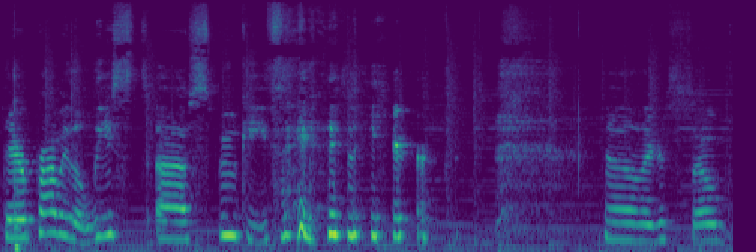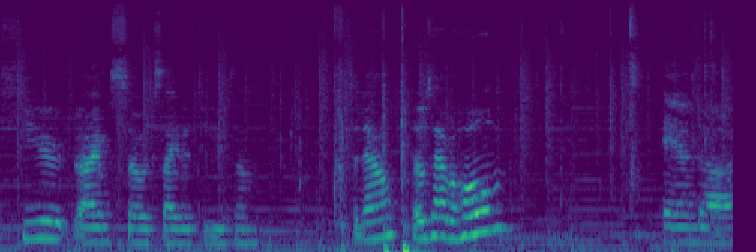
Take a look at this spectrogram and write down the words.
they're probably the least uh, spooky thing in here. oh, they're so cute. I'm so excited to use them. So now those have a home and uh,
